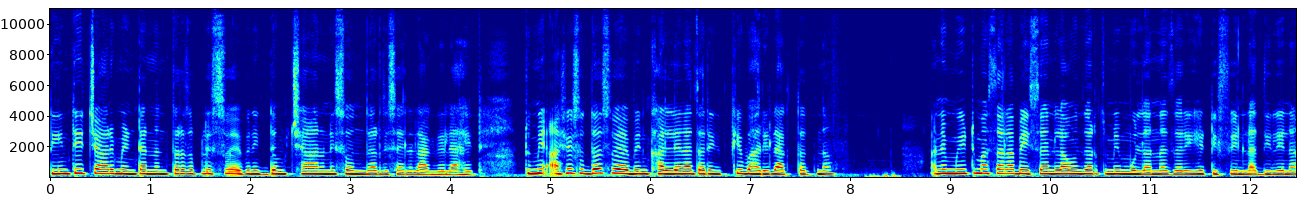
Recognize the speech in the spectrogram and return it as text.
तीन ते चार मिनटानंतरच आपले सोयाबीन एकदम छान आणि सुंदर दिसायला लागलेले आहेत. तुम्ही असेसुद्धा सोयाबीन खाल्ले ना तरी इतके भारी लागतात ना. आणि मीठ मसाला बेसन लावून जर तुम्ही मुलांना जरी हे टिफिनला दिले ना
